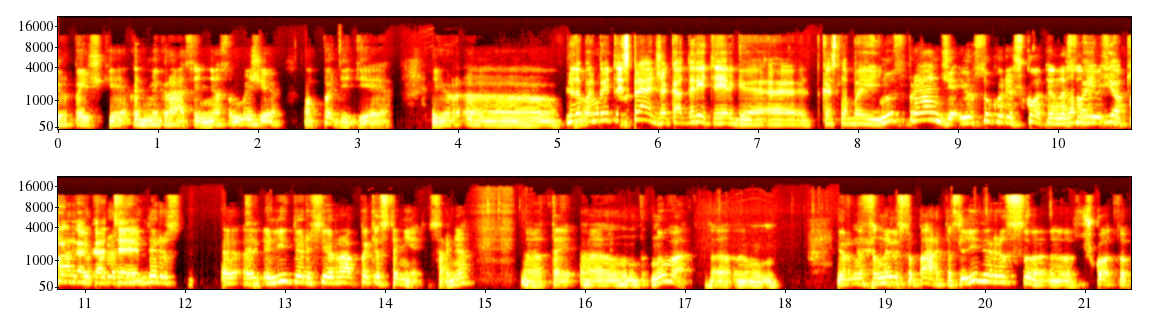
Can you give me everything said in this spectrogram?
ir paaiškėja kad migracija nesumažėjo o padidėjo. Ir nu dabar britai sprendžia ką daryti irgi kas labai nu sprendžia ir sukuria škotų nacionalistų partiją kurios lyderis lyderis yra pakistanietis ar ne? Tai nu va ir nacionalistų partijos lyderis škotų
